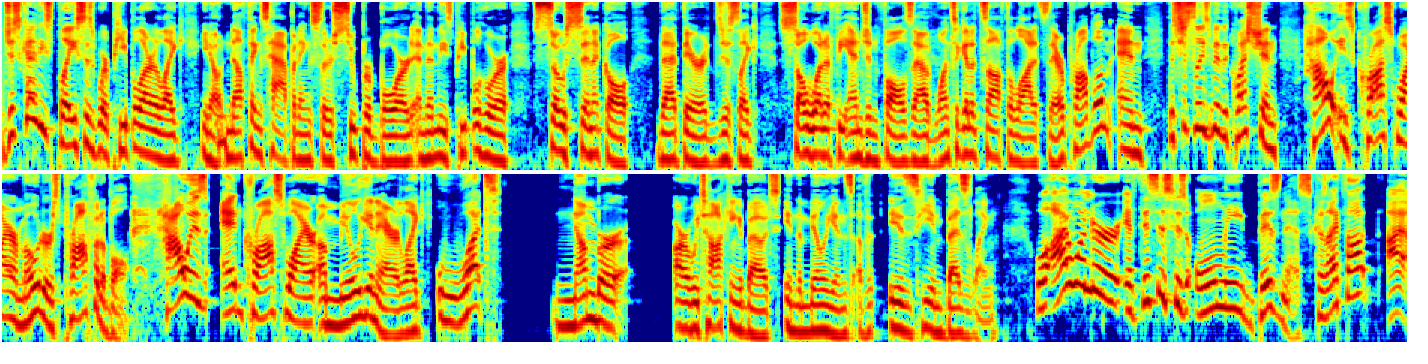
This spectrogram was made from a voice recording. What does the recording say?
just kind of these places where people are like you know nothing's happening, so they're super bored, and then these people who are so cynical that they're just like, so what if the engine falls out? Once it gets off the lot, it's their problem. And this just leads me to the question: How is Crosswire Motors profitable? How is Ed Crosswire a millionaire? Like what? number are we talking about in the millions of is he embezzling? Well, I wonder if this is his only business because I thought I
